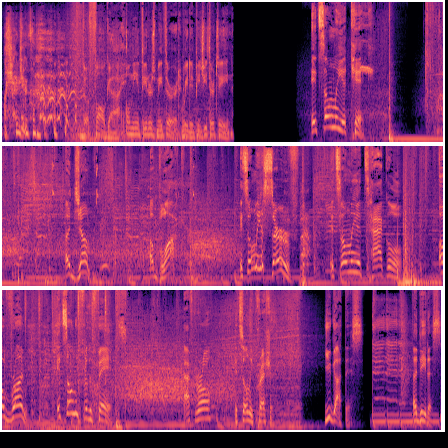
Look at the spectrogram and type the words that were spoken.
The Fall Guy. Only in theaters May 3rd. Rated PG-13. It's only a kick, a jump, a block. It's only a serve. It's only a tackle, a run. It's only for the fans. After all, it's only pressure. You got this. Adidas.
